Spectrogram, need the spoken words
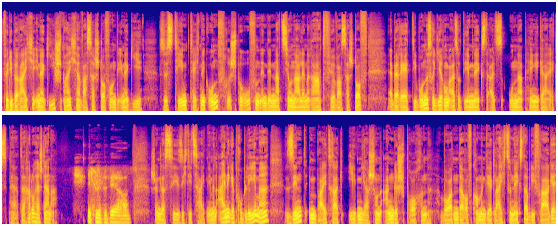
für die Bereiche Energiespeicher, Wasserstoff und Energiesystemtechnik und frisch berufen in den Nationalen Rat für Wasserstoff. Er berät die Bundesregierung also demnächst als unabhängiger Experte. Hallo, Herr Sterner. Ich grüße sehr. Schön, dass Sie sich die Zeit nehmen. Einige Probleme sind im Beitrag eben ja schon angesprochen worden. Darauf kommen wir gleich zunächst. Aber die Frage,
